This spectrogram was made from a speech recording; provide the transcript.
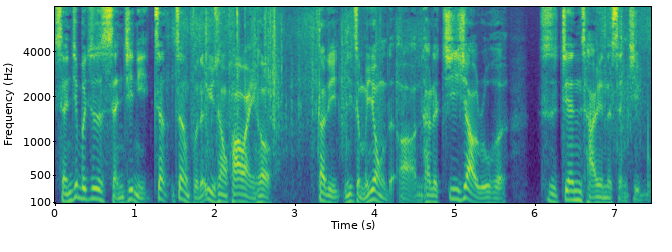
审计部就是审计你政政府的预算花完以后，到底你怎么用的啊？它的绩效如何？是监察院的审计部，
